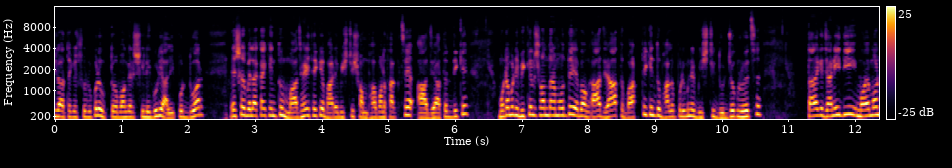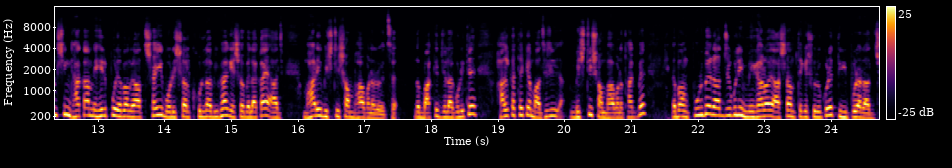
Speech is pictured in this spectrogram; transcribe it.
জেলা থেকে শুরু করে উত্তরবঙ্গের শিলিগুড়ি, আলিপুরদুয়ার এসব এলাকায় কিন্তু মাঝারি থেকে ভারী বৃষ্টির সম্ভাবনা থাকছে আজ রাতের দিকে। মোটামুটি বিকেল সন্ধ্যার মধ্যে এবং আজ রাত বাড়তে কিন্তু ভালো পরিমাণে বৃষ্টির দুর্যোগ রয়েছে। তার আগে জানিয়ে দিই, ময়মনসিংহ, ঢাকা, মেহেরপুর এবং রাজশাহী, বরিশাল, খুলনা বিভাগ এসব এলাকায় আজ ভারী বৃষ্টির সম্ভাবনা রয়েছে। বাকি জেলাগুলিতে হালকা থেকে মাঝারি বৃষ্টির সম্ভাবনা থাকবে এবং পূর্বের রাজ্যগুলি মেঘালয়, আসাম থেকে শুরু করে ত্রিপুরা রাজ্য,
